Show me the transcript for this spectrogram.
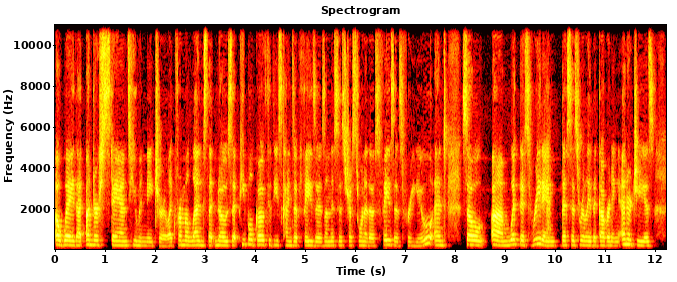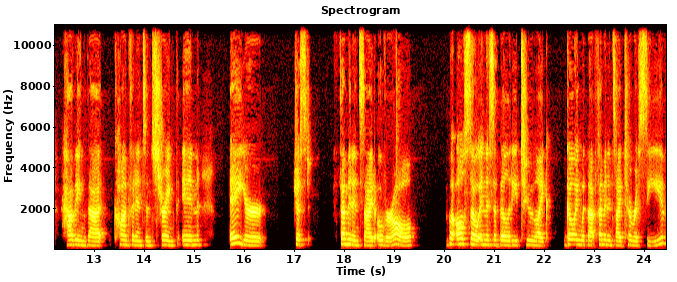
a way that understands human nature, like from a lens that knows that people go through these kinds of phases and this is just one of those phases for you. And so um, with this reading, this is really the governing energy is having that confidence and strength in a, your just feminine side overall, but also in this ability to like going with that feminine side to receive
